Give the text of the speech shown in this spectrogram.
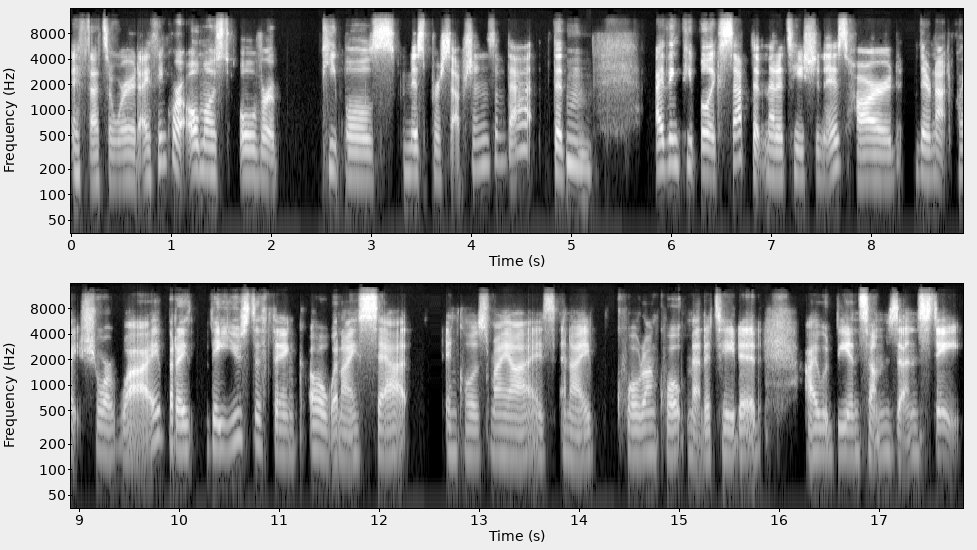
if that's a word, I think we're almost over people's misperceptions of that. That mm. I think people accept that meditation is hard. They're not quite sure why, but I they used to think, oh, when I sat and closed my eyes and I quote unquote meditated, I would be in some Zen state.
